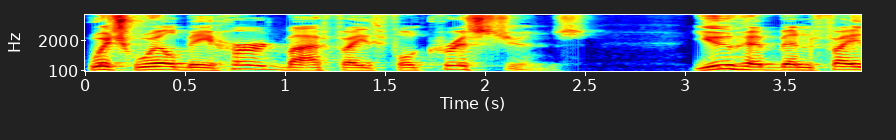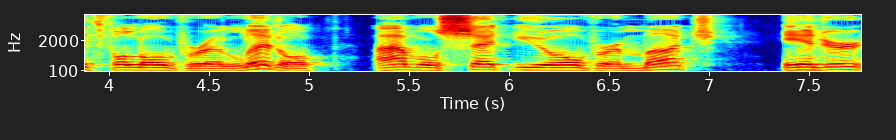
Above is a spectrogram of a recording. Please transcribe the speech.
which will be heard by faithful Christians. You have been faithful over a little, I will set you over much enter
